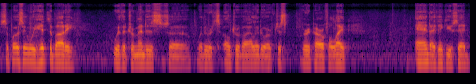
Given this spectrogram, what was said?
Supposing we hit the body with a tremendous, uh, whether it's ultraviolet or just very powerful light, and I think you said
